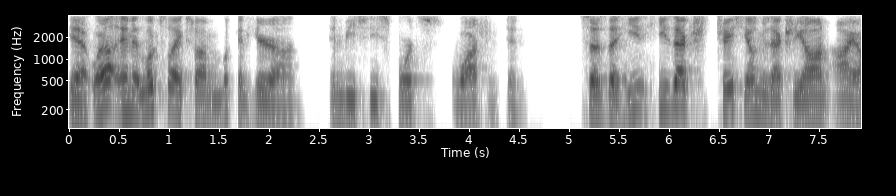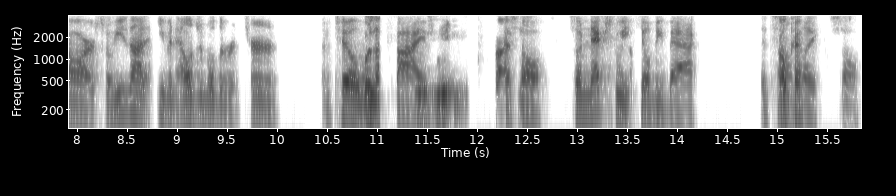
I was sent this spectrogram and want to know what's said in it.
Yeah, well, and it looks like so. I'm looking here on NBC Sports Washington. Says that he he's actually Chase Young is actually on IR, so he's not even eligible to return until week that- five. Week? Five. So so next week he'll be back. It sounds Okay. like so.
